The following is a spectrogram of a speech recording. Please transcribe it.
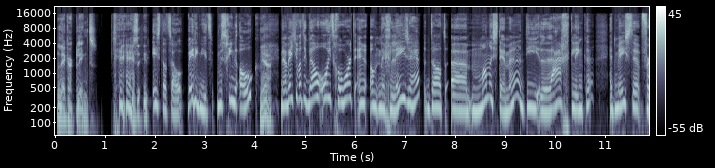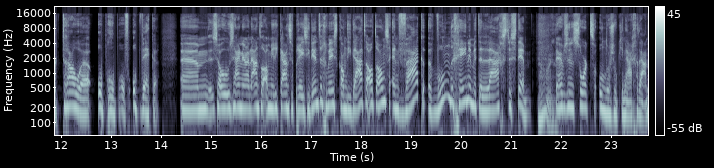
lekker klinkt. Is, is- Is dat zo? Weet ik niet. Misschien ook. ja. Nou, weet je wat ik wel ooit gehoord en oh, gelezen heb? Dat eh, mannenstemmen die laag klinken het meeste vertrouwen oproepen of opwekken. Ehm, zo zijn er een aantal Amerikaanse presidenten geweest, kandidaten althans. En vaak won degene met de laagste stem. Oh, Daar hebben ze een soort onderzoekje naar gedaan.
